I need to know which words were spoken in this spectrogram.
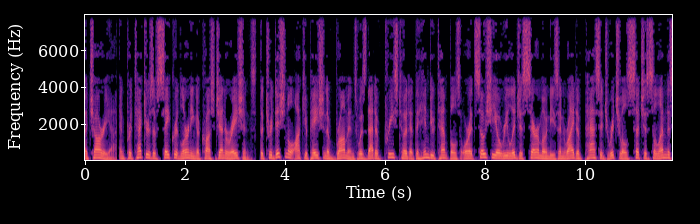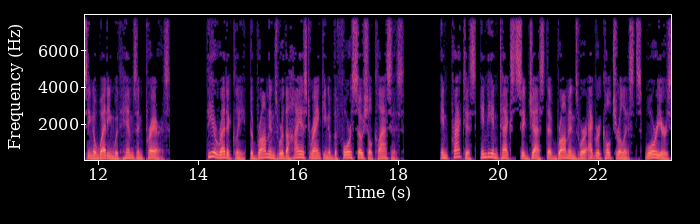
acharya and protectors of sacred learning across generations. The traditional occupation of Brahmins was that of priesthood at the Hindu temples or at socio-religious ceremonies and rite of passage rituals such as solemnizing a wedding with hymns and prayers. Theoretically, the Brahmins were the highest ranking of the four social classes. In practice, Indian texts suggest that Brahmins were agriculturalists, warriors,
